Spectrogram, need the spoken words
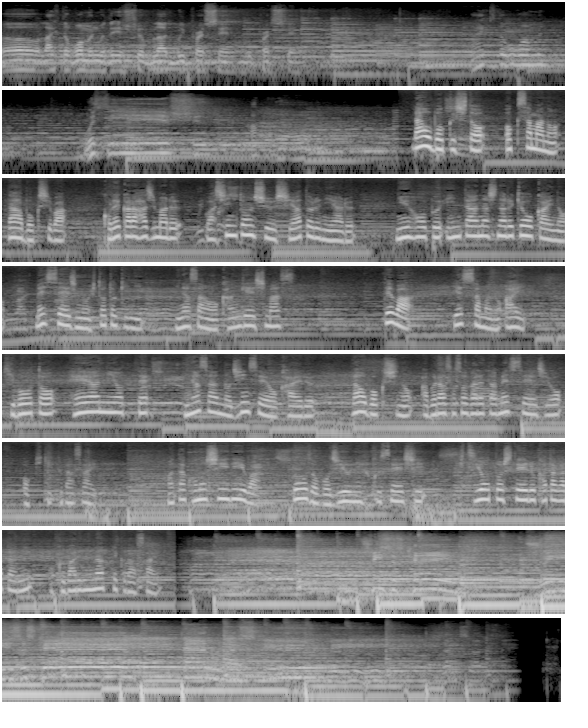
Oh, like the woman with the issue of blood, we press in, we press in. Like the woman with the issue of blood. ラオ牧師と奥様のダー牧師はこれから始まるワシントン州シアトルにあるニューホープインターナショナル協会のメッセージのひとときに皆さんを歓迎しますではイエス様の愛希望と平安によって皆さんの人生を変えるラオ牧師の油注がれたメッセージをお聞きください。またこの CD はどうぞご自由に複製し必要としている方々にお配りになってください。Jesus came, Jesus came and rescued me.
